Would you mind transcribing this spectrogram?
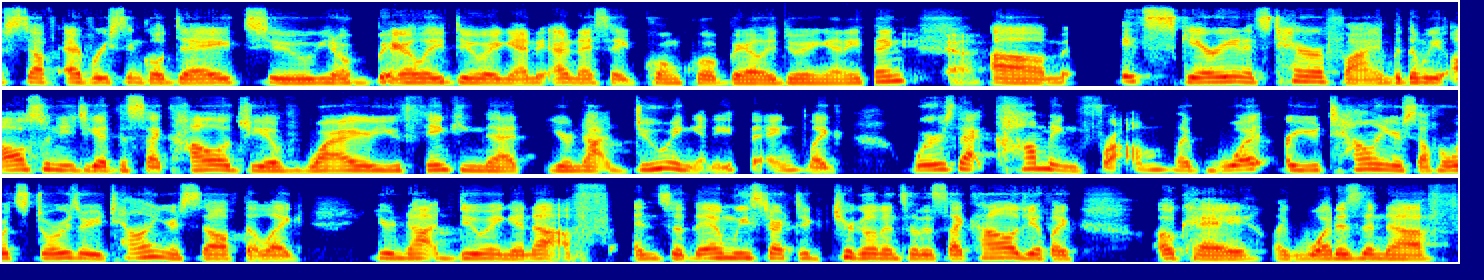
stuff every single day to, you know, barely doing any, and I say quote unquote, barely doing anything, yeah. um, it's scary and it's terrifying. But then we also need to get the psychology of why are you thinking that you're not doing anything? Like, where's that coming from? Like, what are you telling yourself or what stories are you telling yourself that, like, you're not doing enough. And so then we start to trickle into the psychology of like, okay, like what is enough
